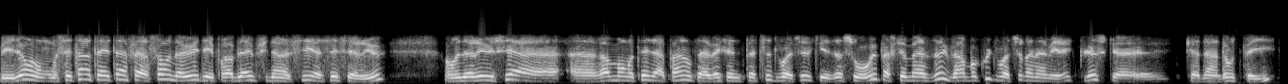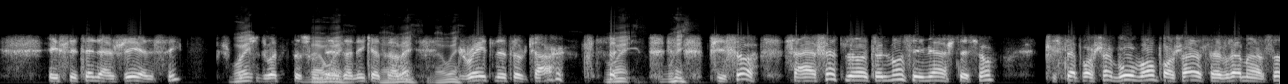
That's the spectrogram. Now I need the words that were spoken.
Mais là, on, on s'est entêté à faire ça. On a eu des problèmes financiers assez sérieux on a réussi à, remonter la pente avec une petite voiture qui les a sauvés parce que Mazda, il vend beaucoup de voitures en Amérique, plus que, que dans d'autres pays. Et c'était la GLC. Je sais pas si tu dois te souvenir ben des années 80. Ben ben Great Little Car. Oui, Puis ça, ça a fait, là, tout le monde s'est mis à acheter ça. Puis c'était pas cher, beau, bon, pas cher, c'était vraiment ça,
